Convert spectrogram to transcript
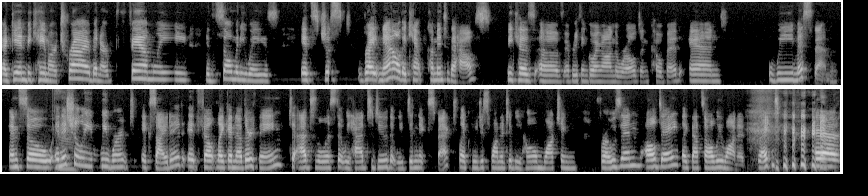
again became our tribe and our family in so many ways it's just right now they can't come into the house because of everything going on in the world and covid and we miss them. And so initially we weren't excited. It felt like another thing to add to the list that we had to do that we didn't expect. Like we just wanted to be home watching frozen all day. Like that's all we wanted right? Yeah. and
